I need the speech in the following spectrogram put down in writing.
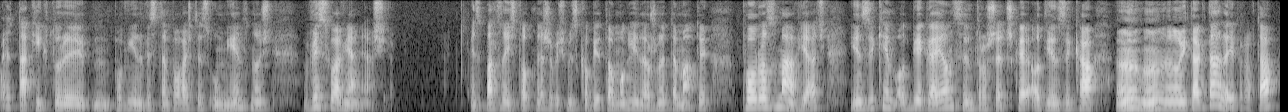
e, taki, który mm, powinien występować, to jest umiejętność wysławiania się jest bardzo istotne, żebyśmy z kobietą mogli na różne tematy porozmawiać językiem odbiegającym troszeczkę od języka no i tak dalej, prawda?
